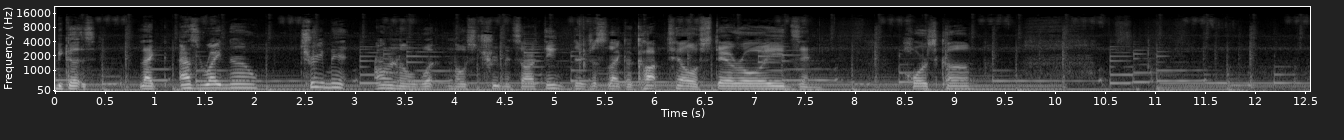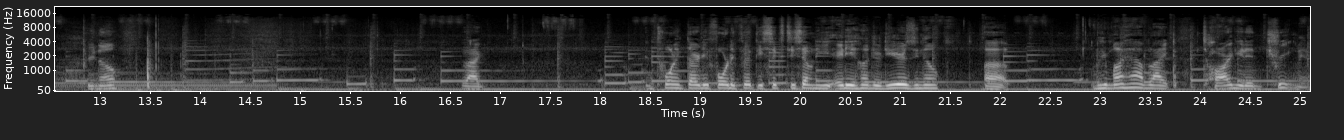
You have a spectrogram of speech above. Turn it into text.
Because like as right now, treatment I don't know what most treatments are. I think they're just like a cocktail of steroids and horse cum you know? Like in 20, 30, 40, 50, 60, 70, 80, 100 years, you know, uh, we might have like targeted treatment.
